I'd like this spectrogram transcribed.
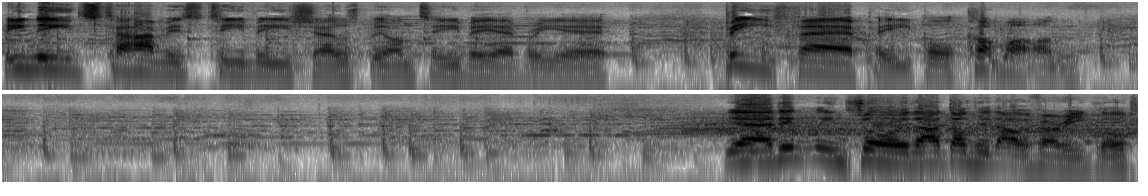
He needs to have his TV shows be on TV every year. Be fair, people, come on. Yeah, I didn't enjoy that. I don't think that was very good.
